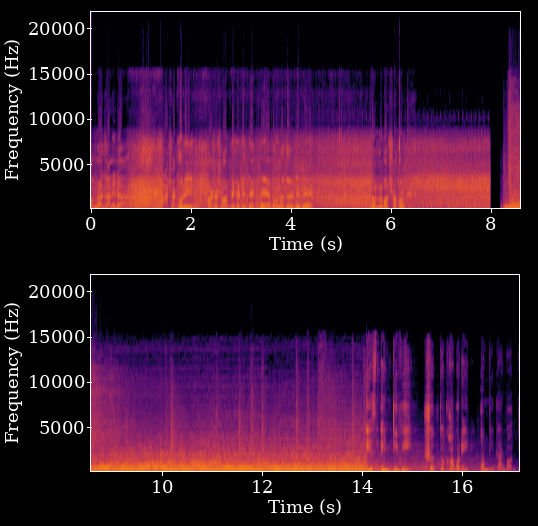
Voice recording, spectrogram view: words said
আমরা জানি না। আশা করি প্রশাসন বিষয়টি দেখবে এবং নজরে নেবে। ধন্যবাদ সকলকে। সত্য খবরে অঙ্গীকারবদ্ধ।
